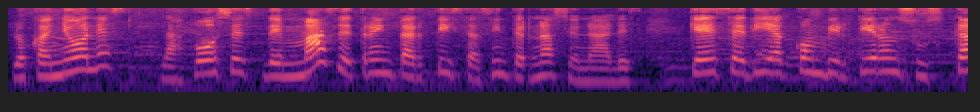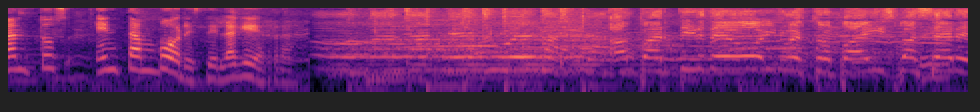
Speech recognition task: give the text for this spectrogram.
Los cañones, las voces de más de 30 artistas internacionales que ese día convirtieron sus cantos en tambores de la guerra. partir de hoy nuestro país va a ser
